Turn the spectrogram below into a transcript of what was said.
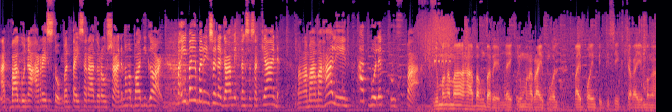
at bago na aresto, bantay sarado raw siya ng mga bodyguard. Maiba-iba rin siya nagamit ng sasakyan, mga mamahalin at bulletproof pa. Yung mga mahabang baril like yung mga rifle 5.56 tsaka yung mga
